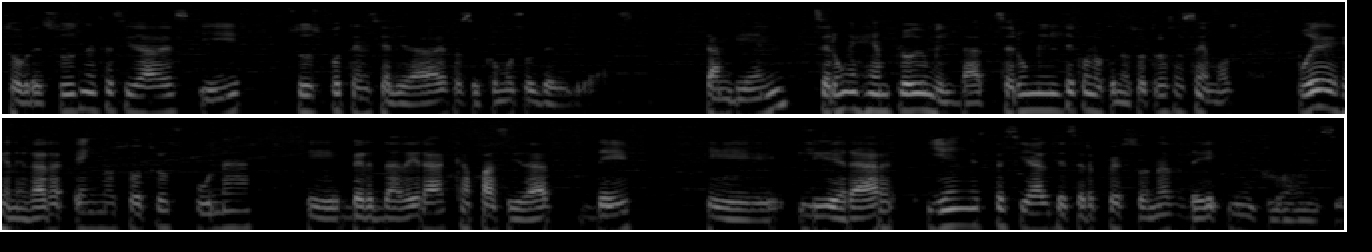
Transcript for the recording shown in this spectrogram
sobre sus necesidades y sus potencialidades así como sus debilidades. También ser un ejemplo de humildad, ser humilde con lo que nosotros hacemos puede generar en nosotros una eh, verdadera capacidad de eh, liderar y en especial de ser personas de influencia.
